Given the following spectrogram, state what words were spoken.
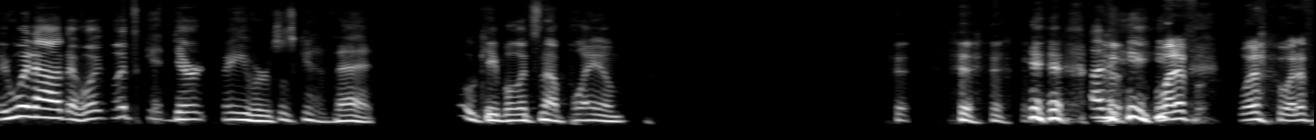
they went out and like let's get Derrick Favors, let's get a vet. Okay, but let's not play him. I mean, what if what if what if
